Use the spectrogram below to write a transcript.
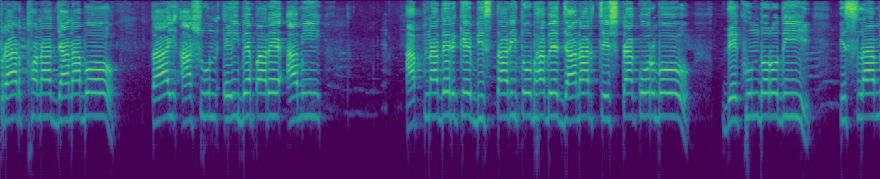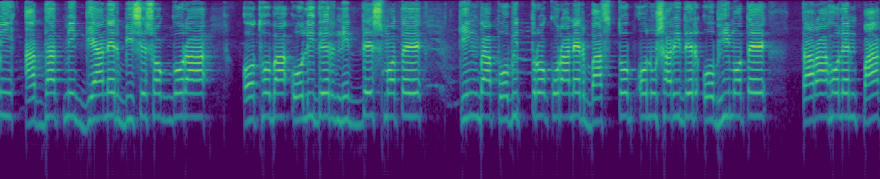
প্রার্থনা জানাব? তাই আসুন এই ব্যাপারে আমি আপনাদেরকে বিস্তারিতভাবে জানার চেষ্টা করব। দেখুন দরদি, ইসলামী আধ্যাত্মিক জ্ঞানের বিশেষজ্ঞরা অথবা অলিদের নির্দেশ মতে কিংবা পবিত্র কোরআনের বাস্তব অনুসারীদের অভিমতে তারা হলেন পাক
